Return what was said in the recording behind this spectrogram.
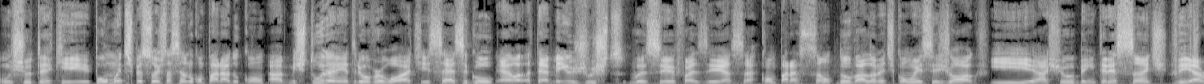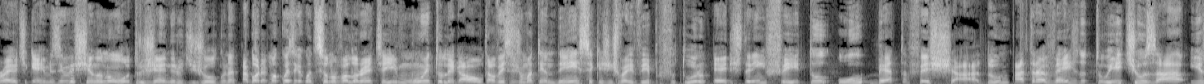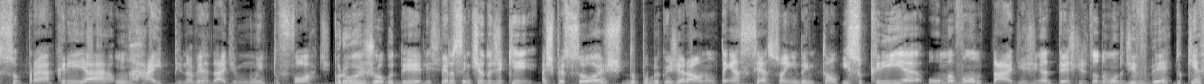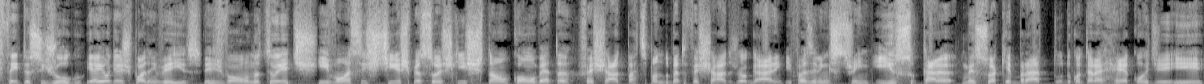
Um shooter que, por muitas pessoas, está sendo comparado com a mistura entre Overwatch e CSGO. É até meio justo você fazer essa comparação do Valorant com esses jogos. E acho bem interessante ver a Riot Games investindo num outro gênero de jogo, né? Agora, uma coisa que aconteceu no Valorant aí, muito legal, talvez seja uma tendência que a gente vai ver pro futuro, é eles terem feito o beta fechado através do Twitch usar isso para criar um hype, na verdade, muito forte pro jogo dele deles, pelo sentido de que as pessoas do público em geral não têm acesso ainda. Então, isso cria uma vontade gigantesca de todo mundo de ver do que é feito esse jogo. E aí, onde eles podem ver isso? Eles vão no Twitch e vão assistir as pessoas que estão com o beta fechado, participando do beta fechado, jogarem e fazerem stream. E isso, cara, começou a quebrar tudo quanto era recorde e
